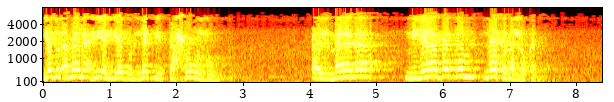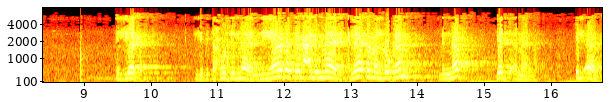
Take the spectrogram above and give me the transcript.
يد الأمانة هي اليد التي تحوز المال نيابة لا تملكا. اليد اللي بتحوز المال نيابة عن المالك لا تملكا للنفس يد أمانة. الآن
